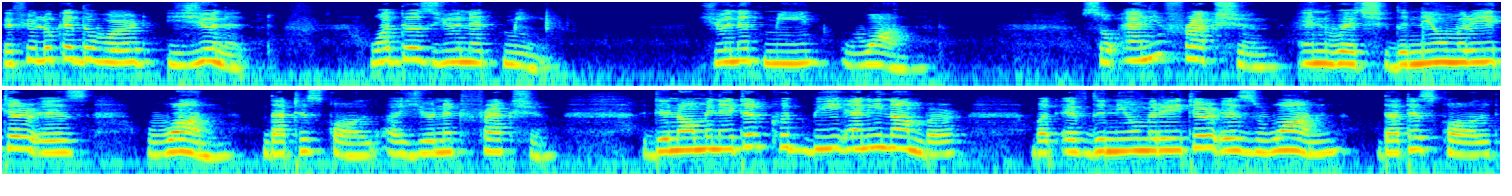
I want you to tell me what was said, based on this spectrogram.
If you look at the word unit, what does unit mean? Unit mean one. So any fraction in which the numerator is 1 that is called a unit fraction. Denominator could be any number but if the numerator is 1 that is called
